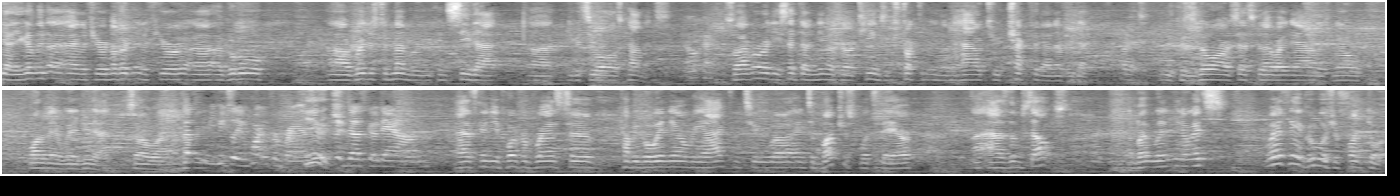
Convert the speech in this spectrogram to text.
Yeah, you can leave that, and if you're another and if you're uh, a Google uh, registered member, you can see that. Uh, you can see all those comments. Okay. So I've already sent out an email to our teams instructing them on how to check for that every day. Right. Because there's no RSS for that right now. and There's no automated way to do that. So uh, That's going to be hugely important for brands Huge. if it does go down. and it's going to be important for brands to probably go in there and react and to uh, and to buttress what's there uh, as themselves. But when you know, it's when I think of Google, it's your front door.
